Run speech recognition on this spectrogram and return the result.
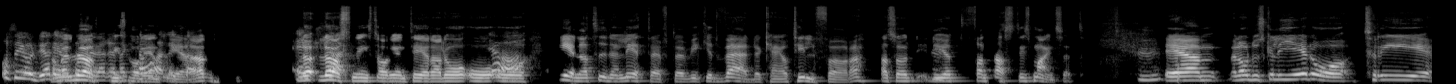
och så gjorde jag det. Ja, men lösningsorienterad. Liksom. Lösningsorienterad och, och, ja. och, hela tiden leta efter vilket värde kan jag tillföra. Alltså det är mm. ett fantastiskt mindset. Mm. Eh, men om du skulle ge då tre,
